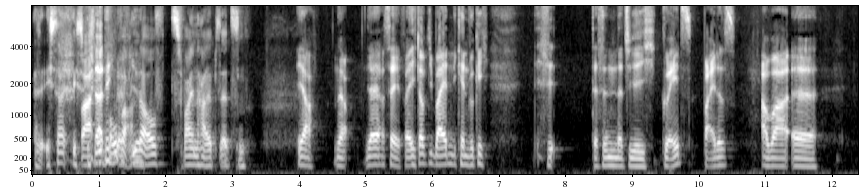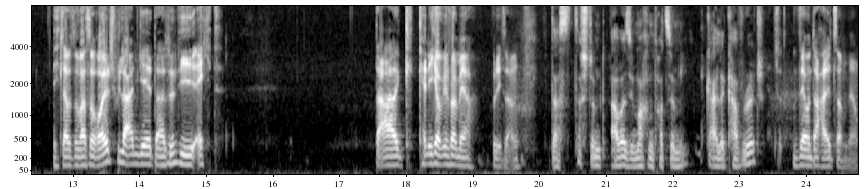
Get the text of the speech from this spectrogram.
Also ich sage, ich, ich würde Over-Under auf zweieinhalb setzen. Ja, ja, ja, ja, safe. Weil ich glaube, die beiden, die kennen wirklich. Das sind natürlich Grades, beides. Aber äh, ich glaube, so was so Rollenspiele angeht, da sind die echt. Da kenne ich auf jeden Fall mehr, würde ich sagen. Das, das stimmt, aber sie machen trotzdem geile Coverage. Sehr unterhaltsam, ja.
